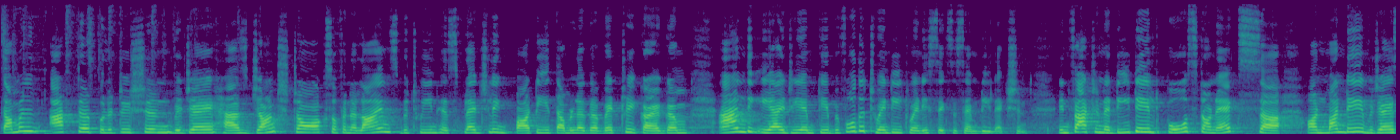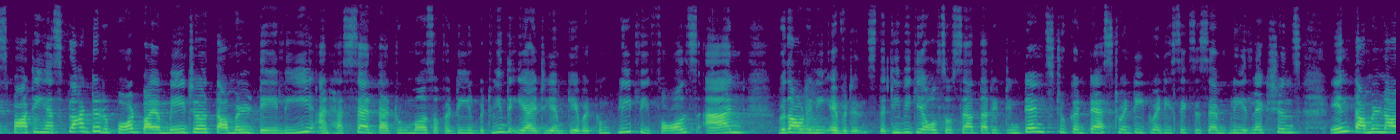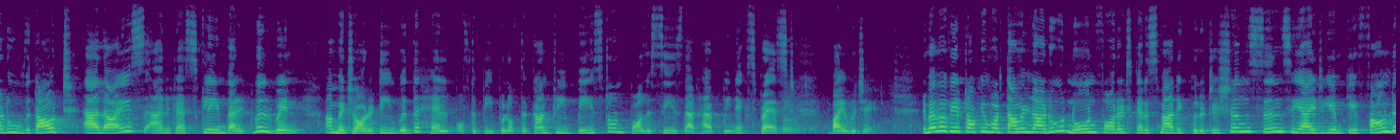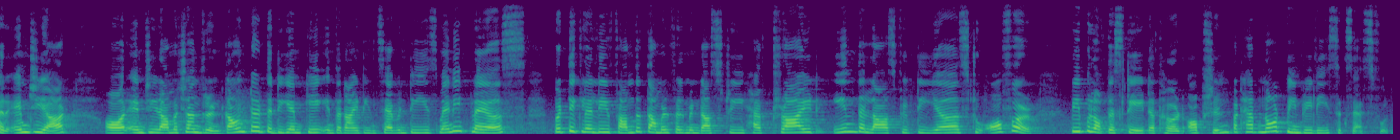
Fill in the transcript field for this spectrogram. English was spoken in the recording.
Tamil actor politician Vijay has junked talks of an alliance between his fledgling party Tamilaga Vettri Kazhagam and the AIDMK before the 2026 assembly election. In fact, in a detailed post on X uh, on Monday, Vijay's party has flagged a report by a major Tamil daily and has said that rumors of a deal between the AIDMK were completely false and without any evidence. The TVK also said that it intends to contest 2026 assembly elections in Tamil Nadu without allies and it has claimed that it will win a majority with the help of the people of the country based on policies that have been expressed by Vijay. Remember, we are talking about Tamil Nadu, known for its charismatic politicians. Since AIDMK founder MGR or MG Ramachandran countered the DMK in the 1970s, many players particularly from the Tamil film industry, have tried in the last 50 years to offer people of the state a third option but have not been really successful.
